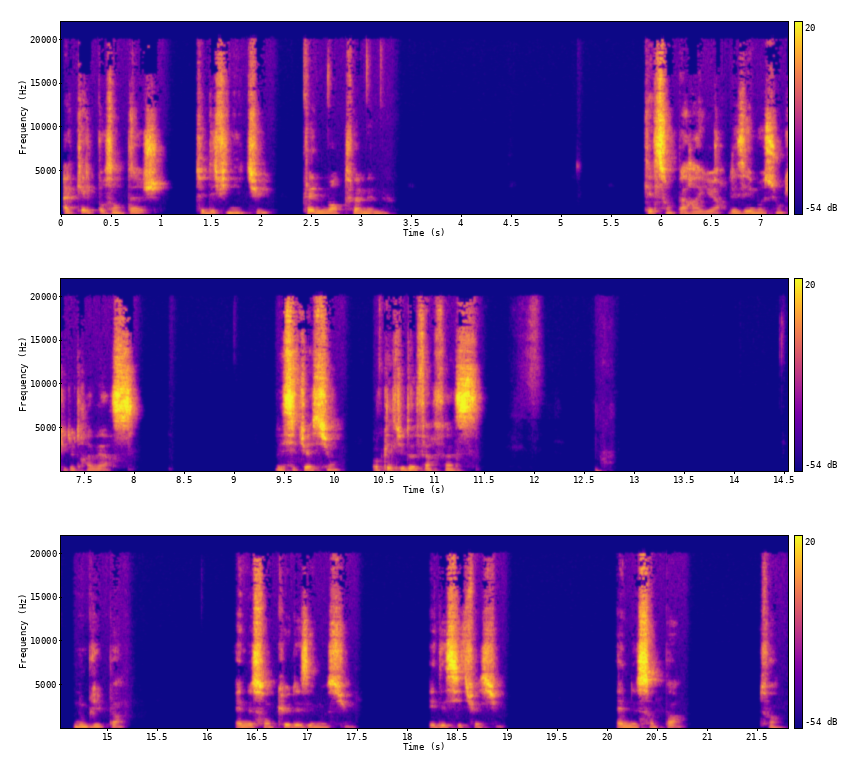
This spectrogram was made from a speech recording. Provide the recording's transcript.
À quel pourcentage te définis-tu pleinement toi-même? Quelles sont par ailleurs les émotions qui te traversent? Les situations auxquelles tu dois faire face? N'oublie pas, elles ne sont que des émotions et des situations. Elles ne sont pas toi.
